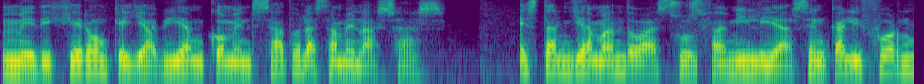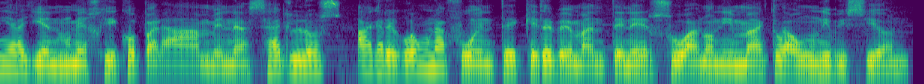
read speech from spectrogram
Me dijeron que ya habían comenzado las amenazas. Están llamando a sus familias en California y en México para amenazarlos, agregó una fuente que debe mantener su anonimato a Univision.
